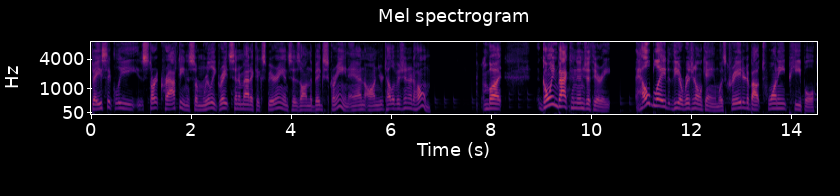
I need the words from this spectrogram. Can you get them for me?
basically start crafting some really great cinematic experiences on the big screen and on your television at home. But going back to Ninja Theory, Hellblade, the original game, was created about 20 people.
